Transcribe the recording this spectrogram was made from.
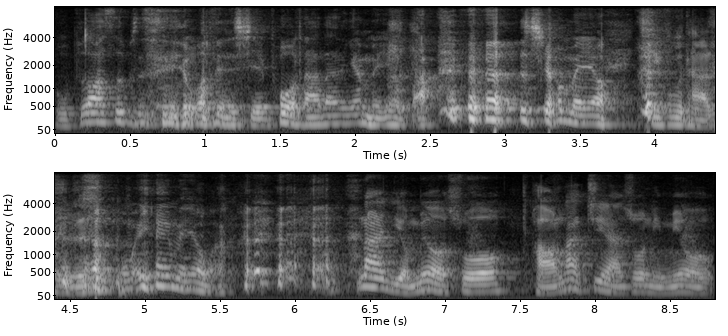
我不知道是不是有点胁迫他，但应该没有吧？希望没有，欺负他，是不是？我们应该没有吧？那有没有说好？那既然说你没有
